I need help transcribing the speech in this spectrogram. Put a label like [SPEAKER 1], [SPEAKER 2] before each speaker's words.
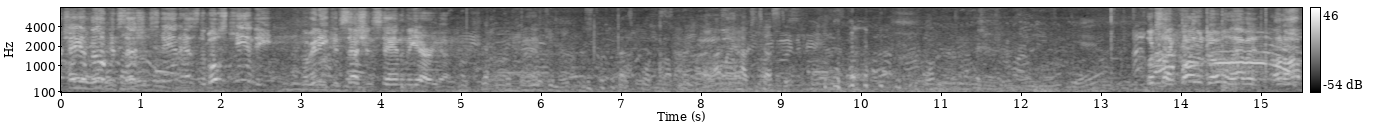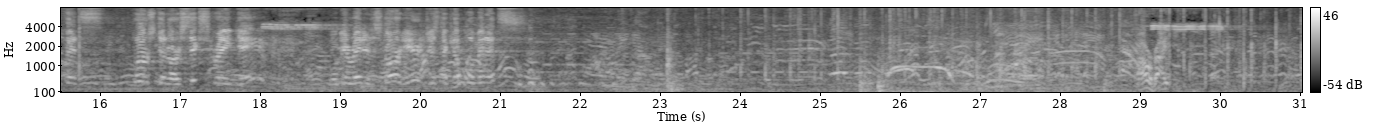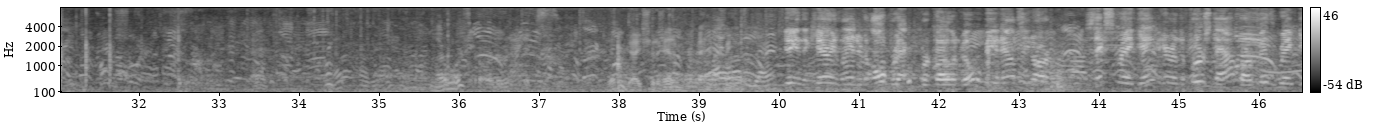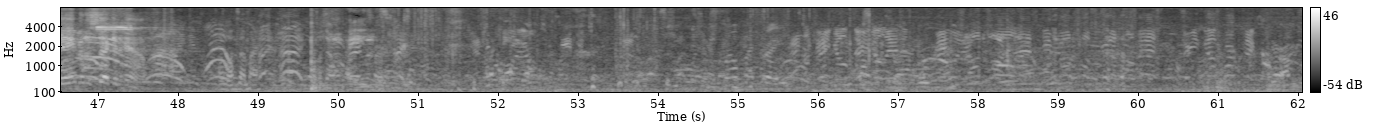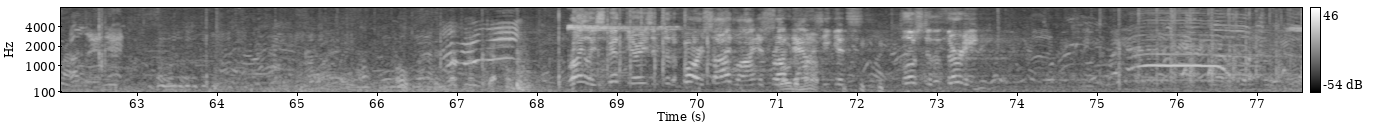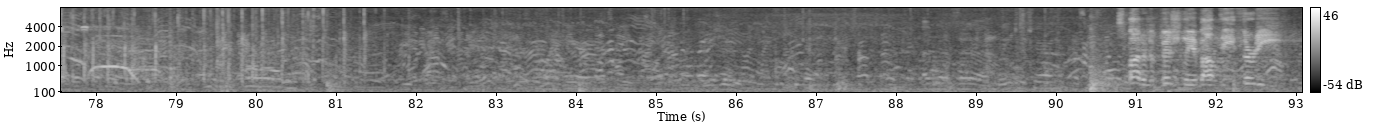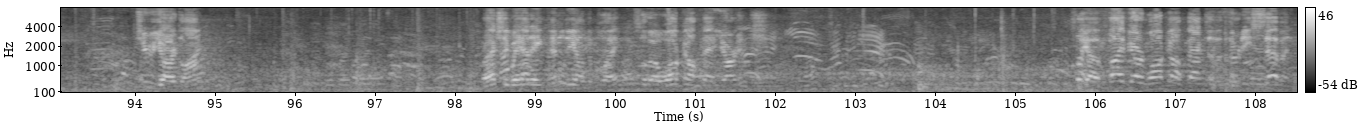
[SPEAKER 1] large AFL concession stand has the most candy of any concession stand in the area.
[SPEAKER 2] I might have to test it.
[SPEAKER 1] Looks like Carlinville will have it on offense first in our sixth grade game. We'll get ready to start here in just a couple of minutes.
[SPEAKER 3] All right. That was The other guy should have had him in the backfield.
[SPEAKER 1] Getting the carry, Landon Albrecht for Carlinville. We'll be announcing our sixth grade game here in the first half, our fifth grade game in the second half.
[SPEAKER 2] Oh, was that my? Was that my
[SPEAKER 1] Riley Smith carries it to the far sideline. Is brought down as he gets close to the 30. Spotted officially about the 32 yard line. Well, actually, we had a penalty on the play, so they'll walk off that yardage. It's like a five-yard walk-off back to the 37.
